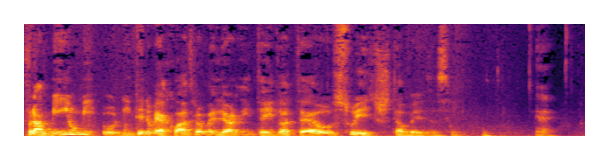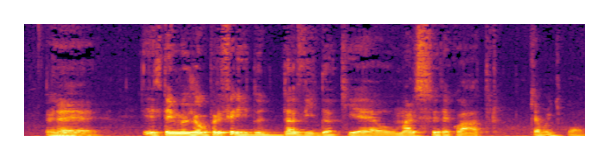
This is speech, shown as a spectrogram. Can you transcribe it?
pra mim, o, o Nintendo 64 é o melhor Nintendo até o Switch, talvez, assim. É. Ele- É, ele tem o meu jogo preferido da vida, que é o Mario 64. Que é muito bom.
